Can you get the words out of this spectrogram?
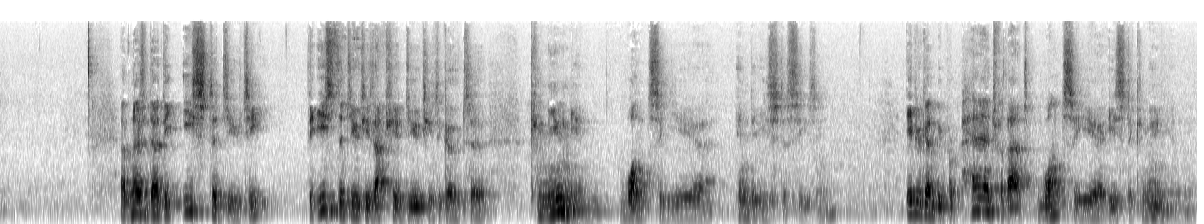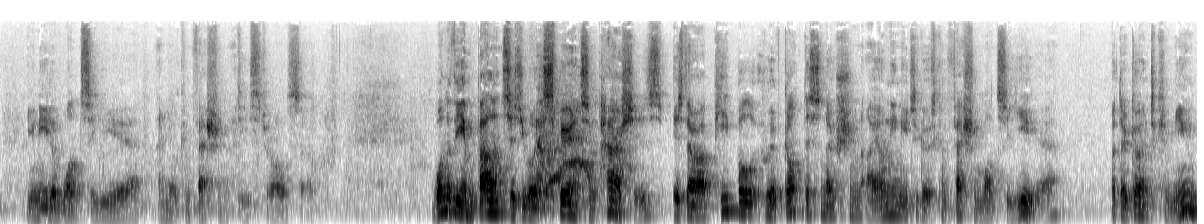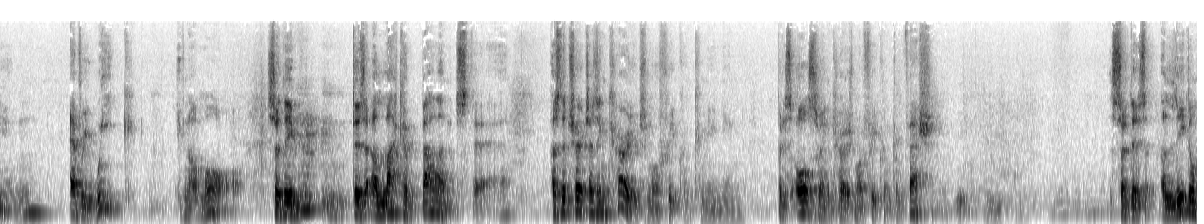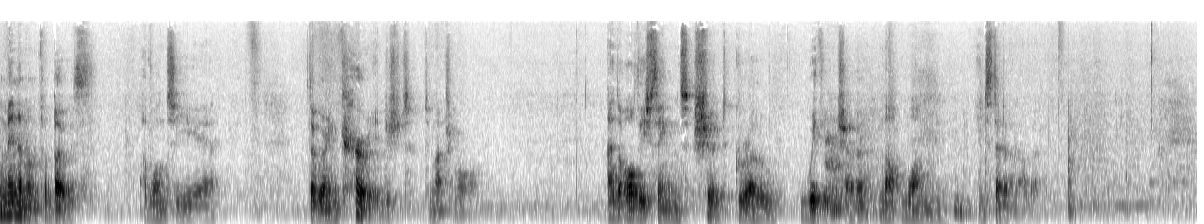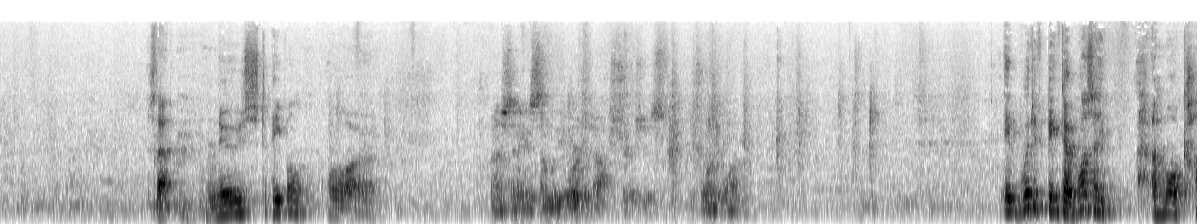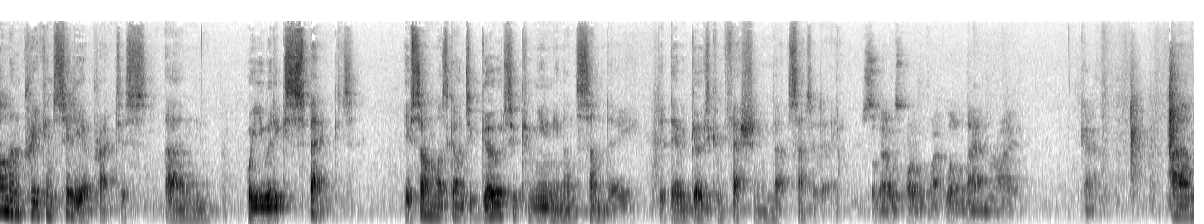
I've noted there the Easter duty. The Easter duty is actually a duty to go to communion once a year in the Easter season. If you're going to be prepared for that once a year Easter communion, you need a once a year annual confession at Easter also. One of the imbalances you will experience in parishes is there are people who have got this notion I only need to go to confession once a year, but they're going to communion every week, if not more. So there's a lack of balance there, as the church has encouraged more frequent communion, but it's also encouraged more frequent confession so there's a legal minimum for both of once a year that we're encouraged to much more. And that all these things should grow with each other, not one instead of another. Is that news to people? Or My understanding is some of the Orthodox churches, which one to one. It would have been there was a, a more common preconciliar practice um, where you would expect if someone was going to go to communion on Sunday that they would go to confession that Saturday. So that was part of the Latin Rite Catholic. Um,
